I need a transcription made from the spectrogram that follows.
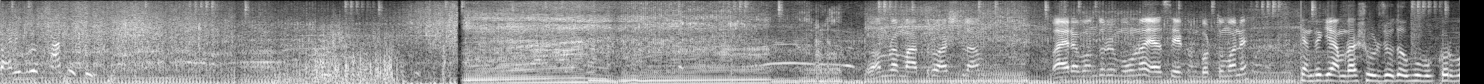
পানিগুলো থাকে তো তো আমরা মাত্র আসলাম পায়রা বন্দরের মোহনায় আছে এখন বর্তমানে। এখান থেকে আমরা সূর্যোদয় উপভোগ করব।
